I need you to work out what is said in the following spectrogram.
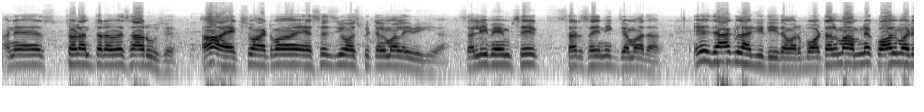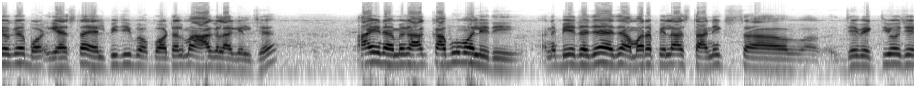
અને સ્થળાંતર હવે સારું છે. હા એકસો આઠમાં એસએસજી હોસ્પિટલમાં લઈ ગયા. સલીમ એમ શેખ સર સૈનિક જમાદાર. એ જ આગ લાગી હતી તમારે. બોટલમાં અમને કોલ મળ્યો કે ગેસના એલપીજી બોટલમાં આગ લાગેલી છે. આવીને અમે આગ કાબૂમાં લીધી અને બે દજાયા છે અમારા પેલા સ્થાનિક જે વ્યક્તિઓ છે,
